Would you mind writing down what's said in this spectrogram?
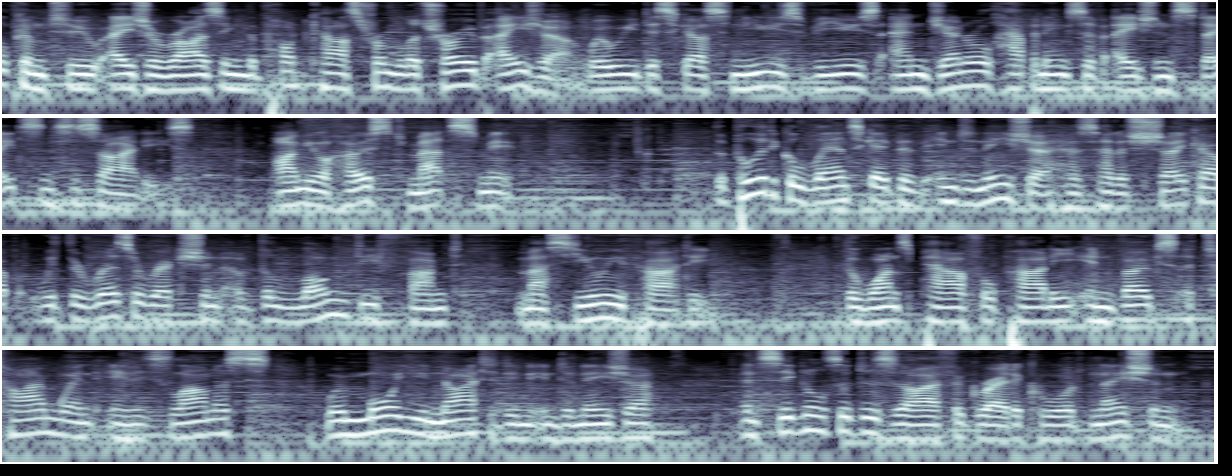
Welcome to Asia Rising, the podcast from La Trobe Asia, where we discuss news, views, and general happenings of Asian states and societies. I'm your host, Matt Smith. The political landscape of Indonesia has had a shake-up with the resurrection of the long defunct Masyumi Party. The once powerful party invokes a time when Islamists were more united in Indonesia and signals a desire for greater coordination.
